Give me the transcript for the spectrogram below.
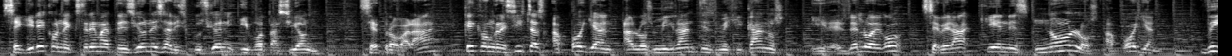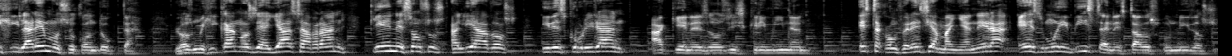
Seguiré con extrema atención esa discusión y votación. Se probará qué congresistas apoyan a los migrantes mexicanos y desde luego se verá quienes no los apoyan. Vigilaremos su conducta. Los mexicanos de allá sabrán quiénes son sus aliados y descubrirán a quienes los discriminan. Esta conferencia mañanera es muy vista en Estados Unidos.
